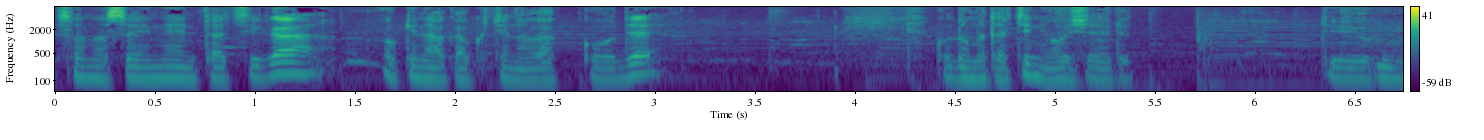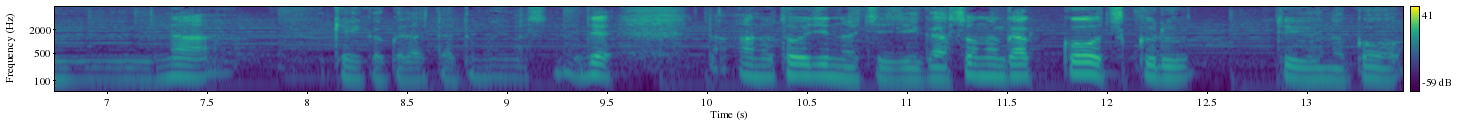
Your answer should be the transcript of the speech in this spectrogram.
その青年たちが沖縄各地の学校で子どもたちに教えるっていうふうな計画だったと思いますね。であの当時の知事がその学校を作るっていうのこ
